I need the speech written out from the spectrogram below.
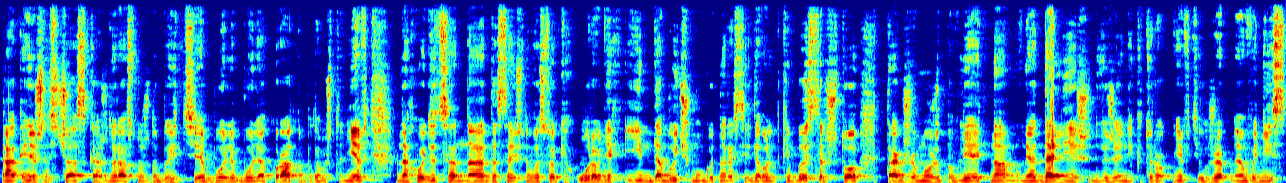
конечно, сейчас каждый раз нужно быть более-более аккуратным, потому что нефть находится на достаточно высоких уровнях и добычу могут нарастить довольно-таки быстро, что также может может повлиять на э, дальнейшее движение котировок нефти уже э, вниз.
